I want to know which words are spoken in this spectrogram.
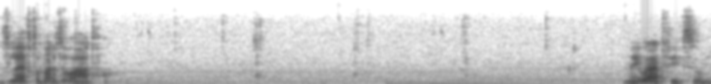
Zlew to bardzo łatwo. Najłatwiej w sumie.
